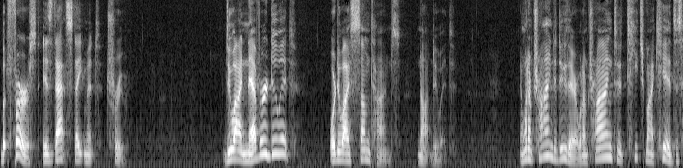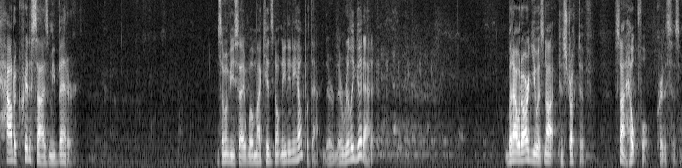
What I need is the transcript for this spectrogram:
But first, is that statement true? Do I never do it or do I sometimes not do it? And what I'm trying to do there, what I'm trying to teach my kids is how to criticize me better. Some of you say, well, my kids don't need any help with that. They're, they're really good at it. But I would argue it's not constructive, it's not helpful criticism.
